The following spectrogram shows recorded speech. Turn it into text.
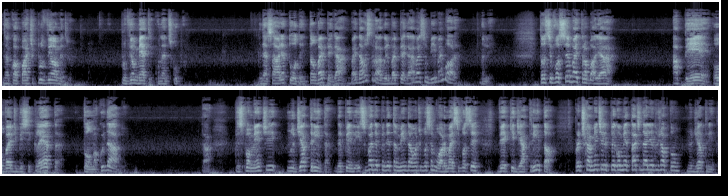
né, com a parte pluviômetro, pluviométrico, né, desculpa, dessa área toda. Então vai pegar, vai dar um estrago, ele vai pegar, vai subir e vai embora ali. Então se você vai trabalhar a pé ou vai de bicicleta, toma cuidado. Tá? Principalmente no dia 30. Depende, isso vai depender também de onde você mora. Mas se você vê aqui dia 30, ó, praticamente ele pegou metade da ilha do Japão no dia 30.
